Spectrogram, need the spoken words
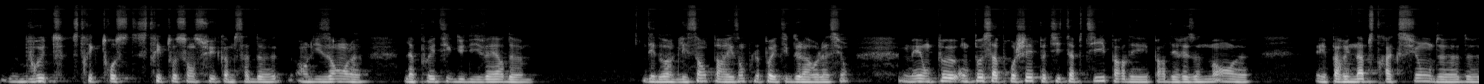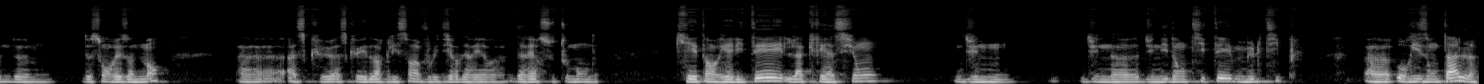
brut, stricto, stricto sensu, comme ça, de, en lisant la politique du divers d'Edouard Glissant, par exemple, la politique de la relation. Mais on peut, on peut s'approcher petit à petit par des, par des raisonnements euh, et par une abstraction de, de, de, son raisonnement euh, à, ce que, à ce que Édouard Glissant a voulu dire derrière, derrière ce tout monde, qui est en réalité la création d'une d'une identité multiple euh, horizontale,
